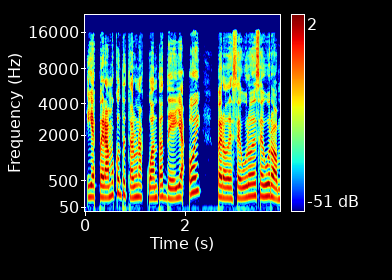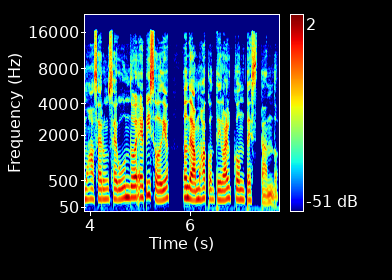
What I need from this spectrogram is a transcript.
y esperamos contestar unas cuantas de ellas hoy, pero de seguro, de seguro vamos a hacer un segundo episodio donde vamos a continuar contestando.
